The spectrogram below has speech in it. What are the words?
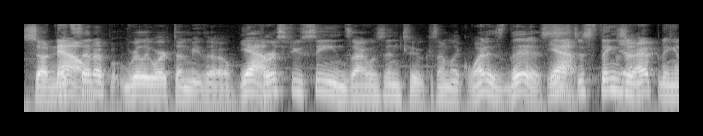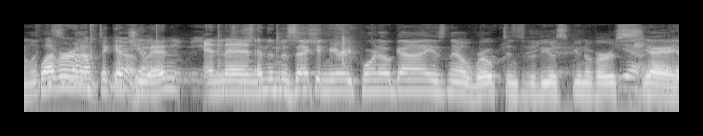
So now that setup really worked on me though. Yeah. First few scenes I was into because I'm like, what is this? Yeah. Just things Yeah. are happening. And I'm like, clever enough what- to get yeah. you in, It- it- and then And then the Zack and Miri porno guy is now roped into the Views universe. Yeah. Yeah, yeah,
